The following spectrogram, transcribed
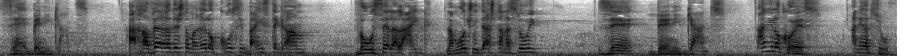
זה בני גנץ. החבר הזה שאתה מראה לו כוסית באינסטגרם, והוא עושה לה לייק, למרות שהוא יודע שאתה נשוי, זה בני גנץ. אני לא כועס, אני עצוב.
